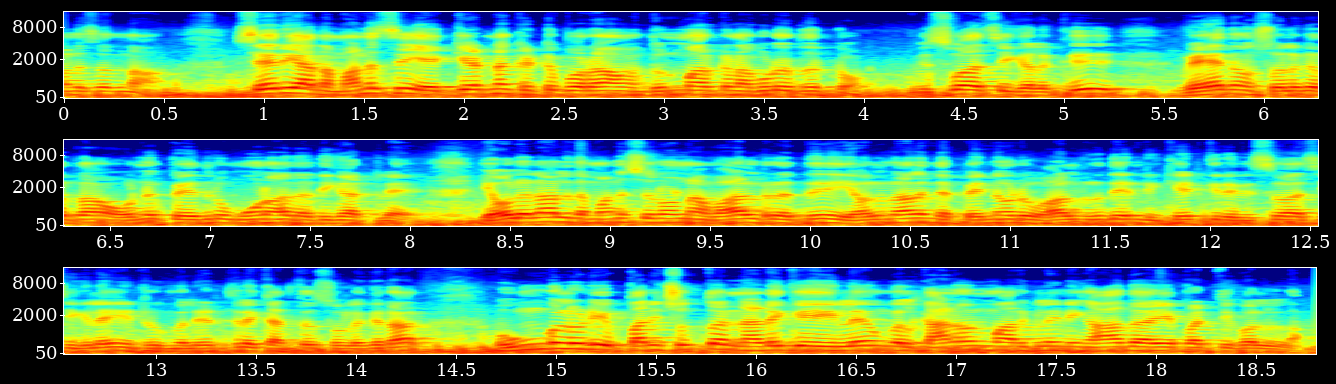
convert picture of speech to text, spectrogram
மனுஷன்தான். சரி அந்த மனுஷன் எக்கேட்னா கெட்டு போகிறான் அவன் துன்மார்க்கனா கூட இருந்துட்டோம். விசுவாசிகளுக்கு வேதம் சொல்லுகிறது தான். ஒன்று பேதரும் மூணாவது அதிகாரத்தில் எவ்வளோ நாள் இந்த மனுஷனோடு நான் வாழ்கிறது எவ்வளோ நாள் இந்த பெண்ணோடு வாழ்கிறது என்று கேட்கிற விசுவாசிகளே இன்று உங்கள் இடத்துல கத்த சொல்லுகிறார். உங்களுடைய பரிசுத்த நடக்கையில் உங்கள் கணவன்மார்களை நீங்கள் ஆதாயப்படுத்தி கொள்ளலாம்.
